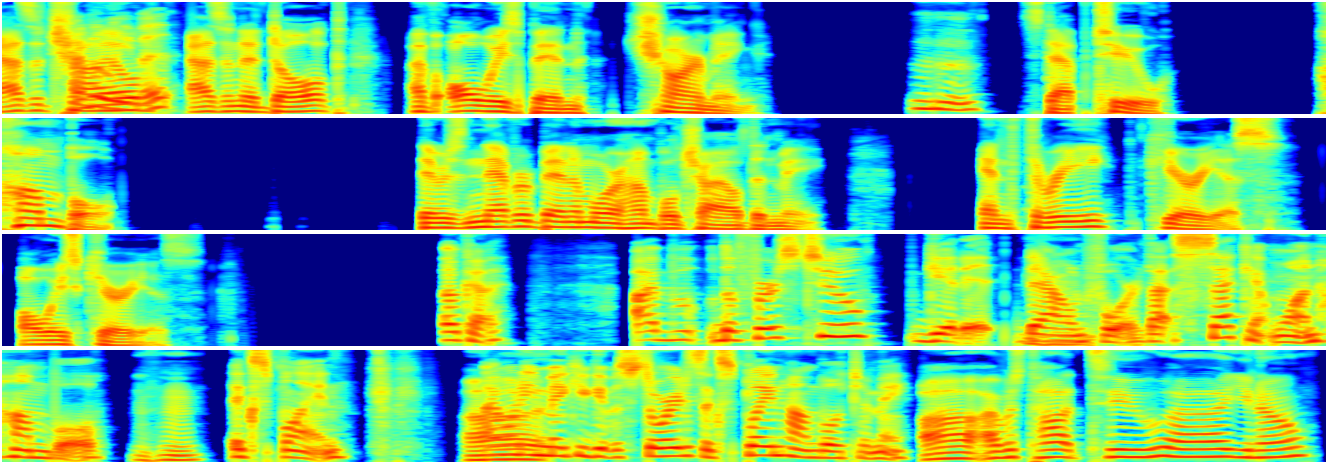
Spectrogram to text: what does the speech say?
As a child, as an adult, I've always been charming. hmm Step two, humble. There's never been a more humble child than me. And three, curious. Always curious. Okay. I b- the first two get it down Mhm. for. That second one, humble. Mm-hmm. Explain. I won't even make you give a story. Just explain humble to me. Uh, I was taught to, uh, you know,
